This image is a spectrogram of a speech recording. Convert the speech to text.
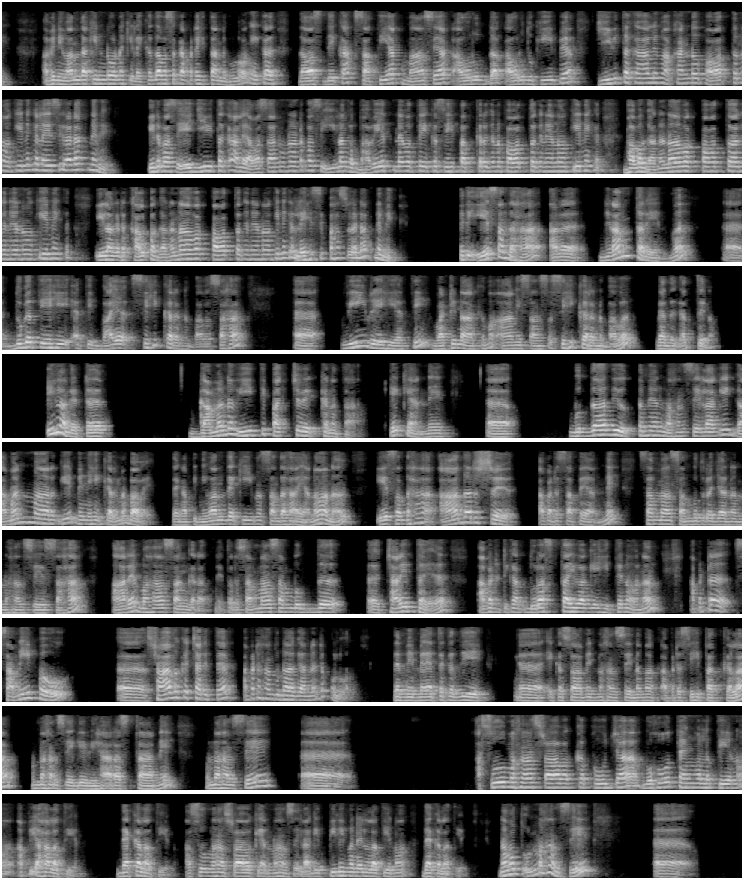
අපි නිවන් දකින්න ඕන කියලා එක දවසක අපිට හිතන්න පුළුවන්. ඒක දවස් දෙකක්, සතියක්, මාසයක්, අවුරුද්දක්, අවුරුදු කීපයක් ජීවිත කාලෙම අඛණ්ඩව පවත්වනවා කියන එක ලේසි වැඩක් නෙමෙයි. ඊට පස්සේ ඒ ජීවිත කාලය අවසන් වුණාට පස්සේ ඊළඟ භවයේත් නැවත ඒක සිහිපත් කරගෙන පවත්වාගෙන යනවා කියන එක භව ගණනාවක් පවත්වාගෙන යනවා කියන එක ඊළඟට කල්ප ගණනාවක් පවත්වාගෙන යනවා කියන එක ලෙහෙසි පහසු වැඩක් නෙමෙයි. ඉතින් ඒ සඳහා අර නිරන්තරයෙන්ම දුගතියෙහි ඇති බය සිහි කරන බව සහ වීරයෙහි ඇති වටිනාකම ආනිසංස සිහි කරන බව වැදගත් වෙනවා. ඊළඟට ගමන වීති පච්ච වෙක්කනතා. ඒ කියන්නේ බුද්ධ ආදී උත්තමයන් වහන්සේලාගේ ගමන් මාර්ගය මෙනෙහි කරන බවයි. දැන් අපි නිවන් දැකීම සඳහා යනවා ඒ සඳහා ආදර්ශය අපට සපයන්නේ සම්මා සම්බුදුරජාණන් වහන්සේ සහ ආර්ය මහා සංඝරත්නය. එතකොට සම්මා සම්බුද්ධ චරිතය අපිට ටිකක් දුරස්තයි වගේ හිතෙනවා නම් අපිට සමීප වූ ශ්‍රාවක චරිතයක් අපිට හඳුනා ගන්නට පුළුවන්. දැන් මේ මෑතකදී එක ස්වාමීන් වහන්සේ නමක් අපිට සිහිපත් කළා. උන්වහන්සේගේ විහාරස්ථානයේ උන්වහන්සේ 80 මහා ශ්‍රාවක පූජා බොහෝ තැන්වල තියෙනවා අපි අහලා තියෙනවා. දැකලා තියෙනවා. 80 මහා ශ්‍රාවකයන් වහන්සේලාගේ පිළිමනෙල්ලා තියෙනවා දැකලා තියෙනවා. නමුත් උන්වහන්සේ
